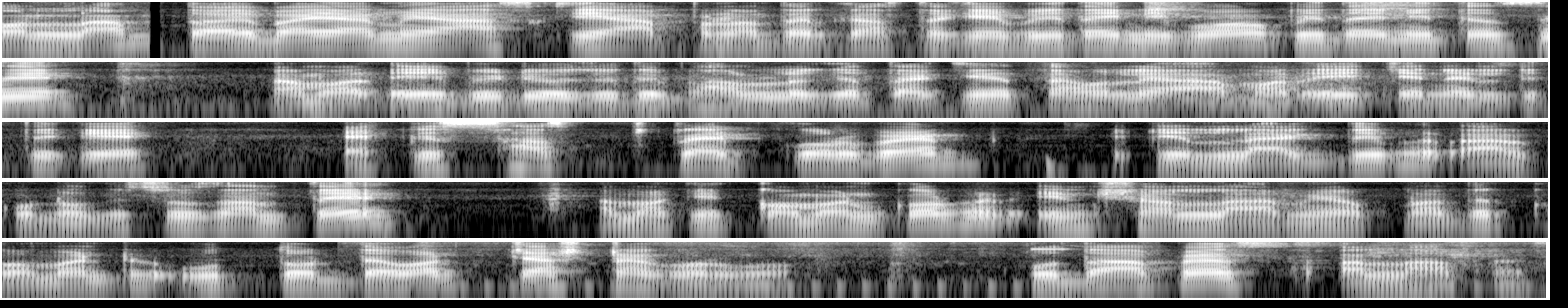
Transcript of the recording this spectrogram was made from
বললাম। তাই ভাই, আমি আজকে আপনাদের কাছ থেকে বিদায় নিব। বিদায় নিতেছি। আমার এই ভিডিও যদি ভালো লেগে থাকে, তাহলে আমার এই চ্যানেলটি থেকে একটি সাবস্ক্রাইব করবেন, একটি লাইক দেবেন, আর কোনো কিছু জানতে আমাকে কমেন্ট করবেন। ইনশাল্লাহ আমি আপনাদের কমেন্টের উত্তর দেওয়ার চেষ্টা করব। খুদা হাফেজ, আল্লাহ হাফেজ।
